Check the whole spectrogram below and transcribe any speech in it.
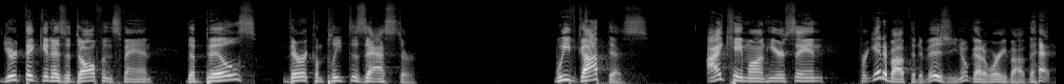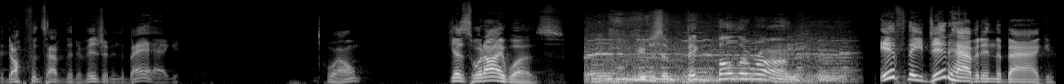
You're thinking, as a Dolphins fan, the Bills, they're a complete disaster. We've got this. I came on here saying, forget about the division. You don't got to worry about that. The Dolphins have the division in the bag. Well, guess what I was? You're just a big bowl of wrong. If they did have it in the bag,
